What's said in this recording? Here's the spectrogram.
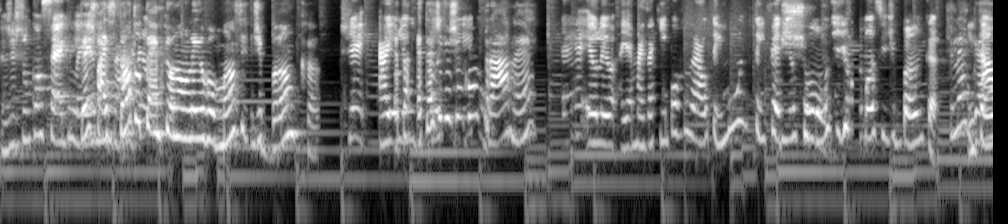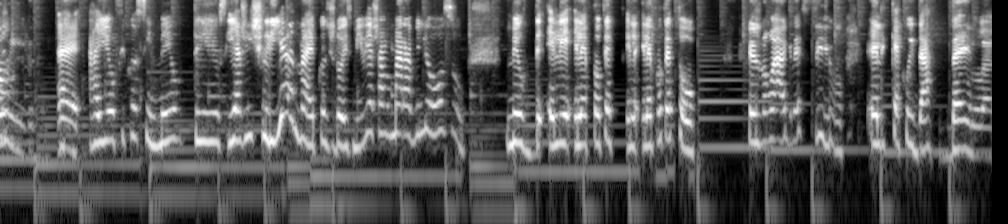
A gente não consegue ler. Gente, faz tanto tempo que eu não leio romance de banca. Gente, aí eu é, é até difícil de encontrar, né? É, eu leio, é, mas aqui em Portugal tem muito, tem feirinha com um monte de romance de banca. Que legal, então, é, aí eu fico assim, meu Deus. E a gente lia na época de 2000 e achava maravilhoso. Meu Deus, ele, ele, é prote, ele, ele é protetor. Ele não é agressivo. Ele quer cuidar dela.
